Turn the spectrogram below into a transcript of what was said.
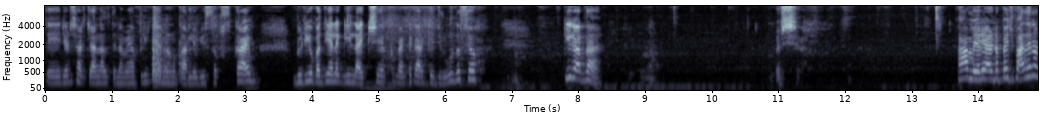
ਤੇ ਜਿਹੜੇ ਸਾਡੇ ਚੈਨਲ ਤੇ ਨਵੇਂ ਆ ਪਲੀਜ਼ ਚੈਨਲ ਨੂੰ ਕਰ ਲਿਓ ਜੀ ਸਬਸਕ੍ਰਾਈਬ ਵੀਡੀਓ ਵਧੀਆ ਲੱਗੀ ਲਾਈਕ ਸ਼ੇਅਰ ਕਮੈਂਟ ਕਰਕੇ ਜਰੂਰ ਦੱਸਿਓ। ਕੀ ਕਰਦਾ ਹੈ? ਅੱਛਾ। ਹਾਂ ਮੇਰੇ ਵਾਲੇ ਡੱਬੇ ਚ ਪਾ ਦੇਣਾ।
